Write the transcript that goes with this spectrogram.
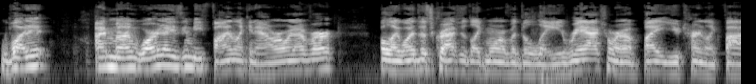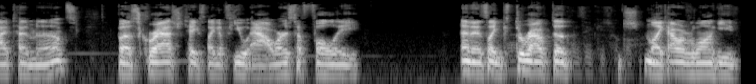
What it? I'm I'm worried that he's gonna be fine like an hour or whatever. But like what if the scratch is like more of a delayed reaction where a bite you turn like five ten minutes, but a scratch takes like a few hours to fully and it's like throughout the like however long he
